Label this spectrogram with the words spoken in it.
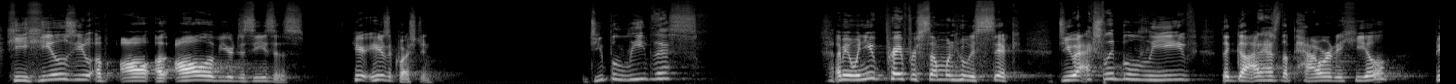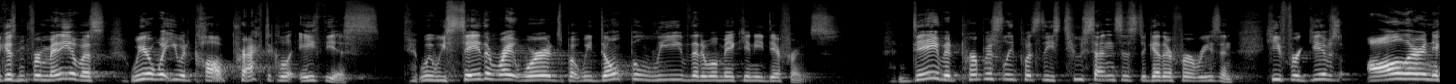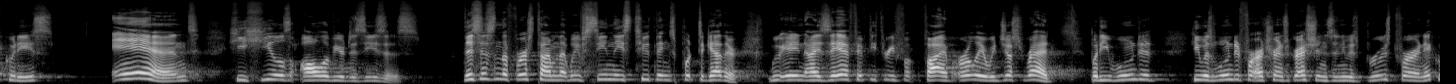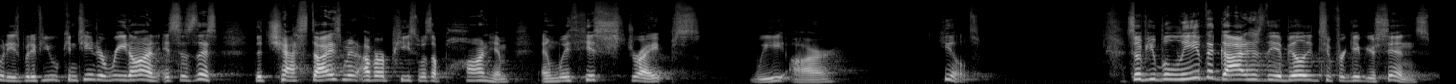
he heals you of all, of all of your diseases. Here, here's a question Do you believe this? I mean, when you pray for someone who is sick, do you actually believe that God has the power to heal? Because for many of us, we are what you would call practical atheists. We, we say the right words, but we don't believe that it will make any difference. David purposely puts these two sentences together for a reason. He forgives all our iniquities and he heals all of your diseases. This isn't the first time that we've seen these two things put together. In Isaiah 53 5 earlier, we just read, but he wounded, he was wounded for our transgressions and he was bruised for our iniquities. But if you continue to read on, it says this the chastisement of our peace was upon him, and with his stripes we are healed. So if you believe that God has the ability to forgive your sins,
